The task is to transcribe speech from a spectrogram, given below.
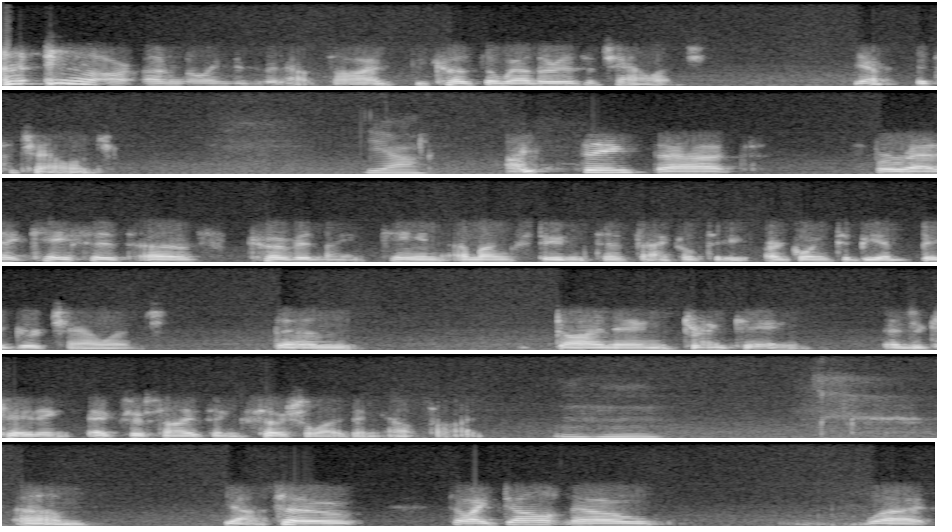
are unwilling to do it outside because the weather is a challenge. Yep, it's a challenge. Yeah. I think that sporadic cases of COVID 19 among students and faculty are going to be a bigger challenge than dining, drinking, educating, exercising, socializing outside. Mm-hmm. Um, yeah, so so I don't know what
